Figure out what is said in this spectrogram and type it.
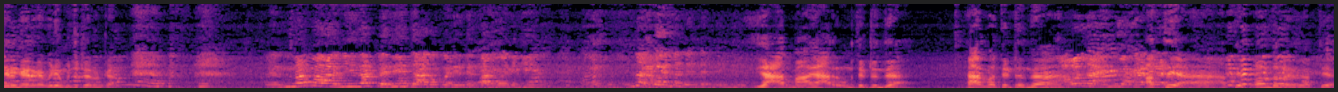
இருங்க இருங்க வீடியோ முடிச்சுட்டு இருங்க என்னம்மா நீதான் பெரிய தியாகம் பண்ணிட்ட தங்கம் இன்னைக்கு. யாரும்மா யார் உன்னை திட்டுந்த யாரும்மா திட்டுந்த அத்தையா? அத்தையா வந்துடுறேன் அத்தையா.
